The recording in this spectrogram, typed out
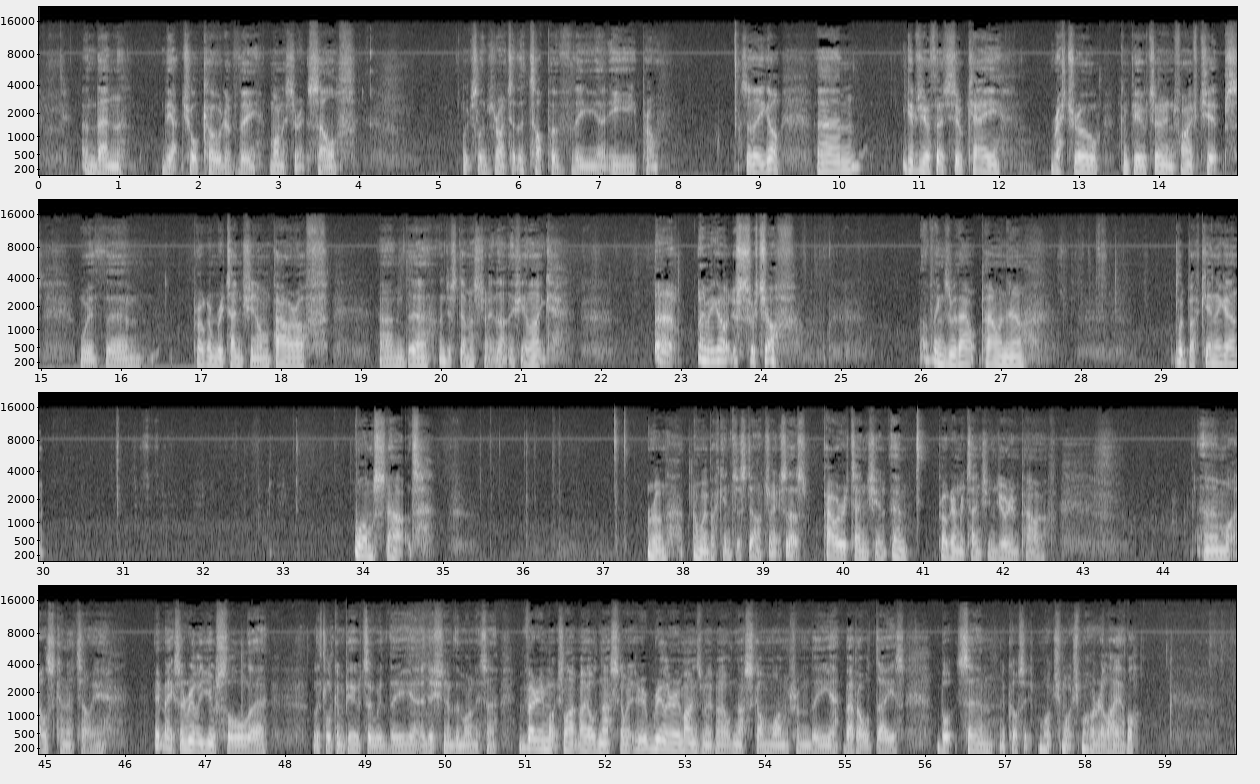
and then the actual code of the monitor itself which lives right at the top of the uh, EEPROM. So there you go. Um, gives you a 32k retro computer in five chips with um, program retention on power off and uh, I'll just demonstrate that if you like. Uh, there we go, just switch off. That thing's without power now. Plug back in again. Warm start run and we're back into Star Trek. So that's power retention, um, program retention during power off. Um, what else can I tell you? It makes a really useful uh, little computer with the uh, addition of the monitor. Very much like my old NASCOM. It really reminds me of my old NASCOM one from the uh, bad old days, but um, of course it's much, much more reliable.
